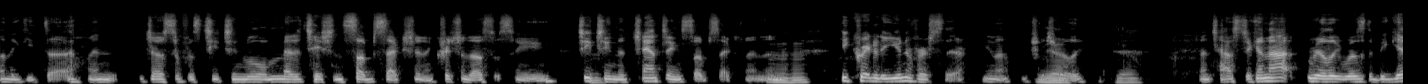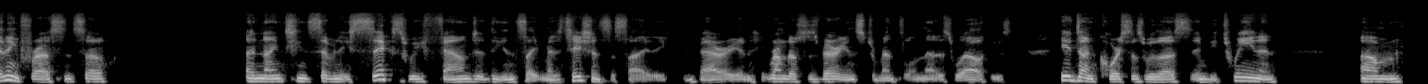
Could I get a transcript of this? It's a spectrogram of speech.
on the Gita. And Joseph was teaching the little meditation subsection, and Krishna Das was singing, mm. teaching mm. the chanting subsection. And mm-hmm. he created a universe there, you know, which was yeah. really yeah. fantastic. And that really was the beginning for us. And so in 1976, we founded the Insight Meditation Society in Barre, and Ram Dass was very instrumental in that as well. He was he had done courses with us in between, and um,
